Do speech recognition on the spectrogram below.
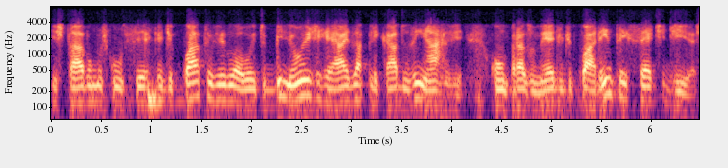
estávamos com cerca de 4,8 bilhões de reais aplicados em ARV, com um prazo médio de 47 dias.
